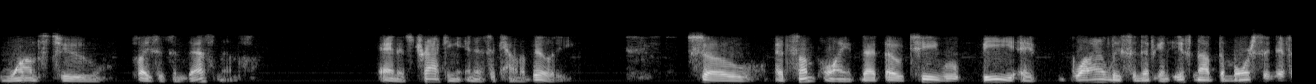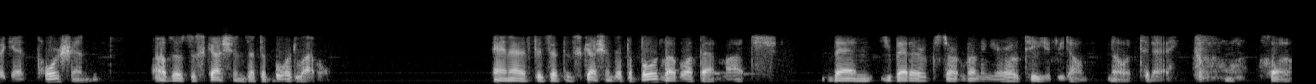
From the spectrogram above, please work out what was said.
wants to place its investments and its tracking and its accountability. So at some point, that OT will be a wildly significant, if not the more significant portion of those discussions at the board level. And if it's at the discussions at the board level at that much, then you better start learning your OT if you don't know it today. so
